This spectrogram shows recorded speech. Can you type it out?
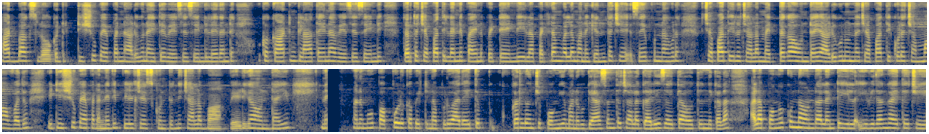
హాట్ బాక్స్లో ఒక టిష్యూ పేపర్ని అడుగునైతే వేసేసేయండి. లేదంటే ఒక కాటన్ క్లాత్ అయినా వేసేసేయండి. తర్వాత చపాతీలన్నీ పైన పెట్టేయండి. ఇలా పెట్టడం వల్ల మనకి ఎంత సేపు ఉన్నా కూడా చపాతీలు చాలా మెత్తగా ఉంటాయి. అడుగునున్న చపాతీ కూడా చెమ్మ అవ్వదు. ఈ టిష్యూ పేపర్ అనేది పీల్ చేసుకుంటుంది. చాలా బా వేడిగా ఉంటాయి. మనము పప్పు ఉడకబెట్టినప్పుడు అదైతే కుక్కర్లోంచి పొంగి మనకు గ్యాస్ అంతా చాలా గలీజ్ అయితే అవుతుంది కదా. అలా పొంగకుండా ఉండాలంటే ఇలా ఈ విధంగా అయితే చేయ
